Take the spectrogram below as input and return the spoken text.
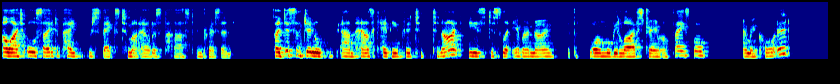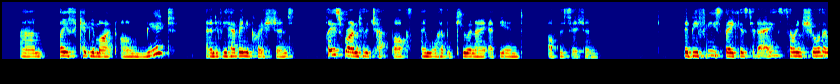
I'd like also to pay respects to my elders past and present. So just some general um, housekeeping for tonight is just let everyone know that the forum will be live streamed on Facebook and recorded. Um, please keep your mic on mute. And if you have any questions, please write into the chat box and we'll have a Q&A at the end of the session. There'll be a few speakers today, so ensure that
